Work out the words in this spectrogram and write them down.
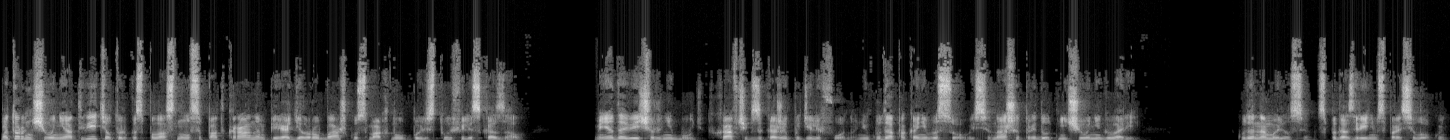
Мотор ничего не ответил, только сполоснулся под краном, переодел рубашку, смахнул пыль с туфель и сказал. «Меня до вечера не будет. Хавчик закажи по телефону. Никуда пока не высовывайся. Наши придут, ничего не говори». «Куда намылился?» – с подозрением спросил окунь.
